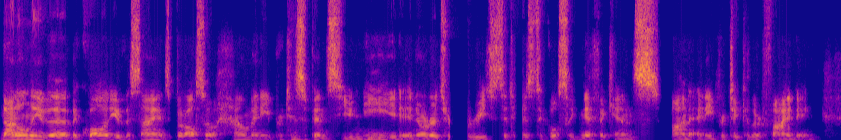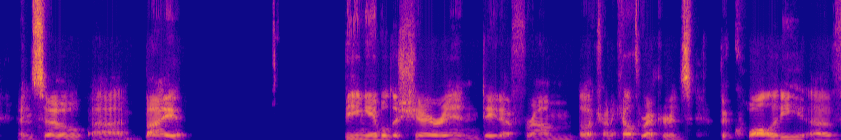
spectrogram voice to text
not only the, the quality of the science, but also how many participants you need in order to reach statistical significance on any particular finding. And so uh, by being able to share in data from electronic health records, the quality of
